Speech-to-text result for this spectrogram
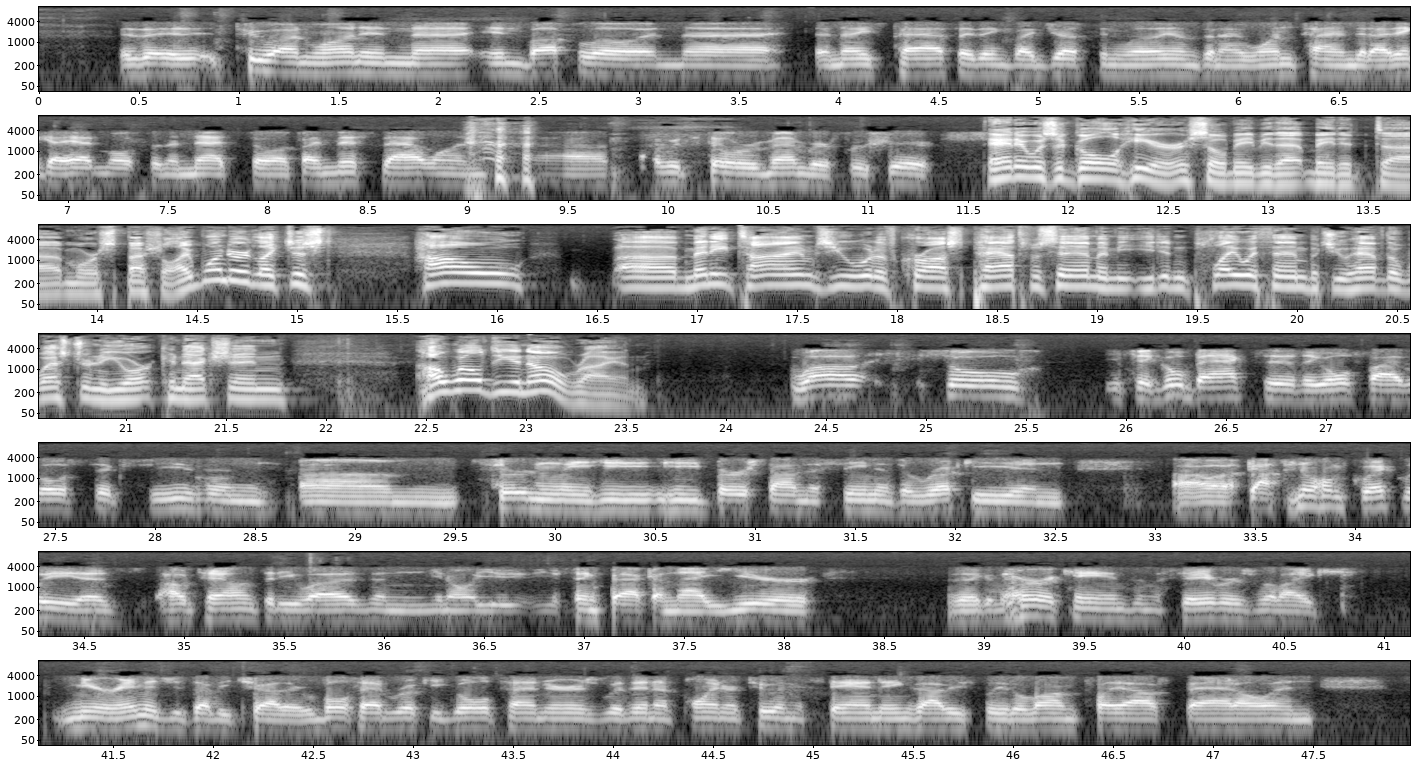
a two on one in uh, in Buffalo and uh, a nice pass I think by Justin Williams and I one time that I think I had most of the net so if I missed that one uh, I would still remember for sure. And it was a goal here so maybe that made it uh, more special. I wondered like just how uh, many times you would have crossed paths with him. I mean you didn't play with him but you have the Western New York connection. How well do you know Ryan? Well, so if you go back to the 0506 season, um, certainly he, he burst on the scene as a rookie and uh, got to know him quickly as how talented he was. And, you know, you, you think back on that year, the, the Hurricanes and the Sabres were like mirror images of each other. We both had rookie goaltenders within a point or two in the standings, obviously the long playoff battle. And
